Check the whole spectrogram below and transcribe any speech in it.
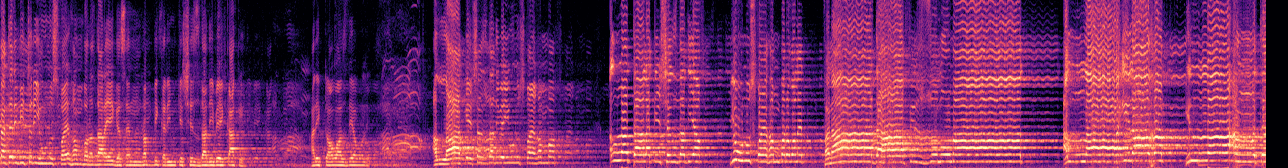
পেটের ভিতরে ইউনুস পয়গম্বর দাঁড়িয়ে গেছেন, রব্বি করিমকে সেজদা দিবে কাকে? আর একটু আওয়াজ দেয়া বলে। আল্লাহকে সেজদা দিবে ইউনুস পয়গম্বর। আল্লাহ তাআলাকে সেজদা দিয়া ইউনুস পয়গম্বর বলেন, ফানাদা ফিজ জুলুমাত, আল্লাহ ইলাহা ইল্লা আনতা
